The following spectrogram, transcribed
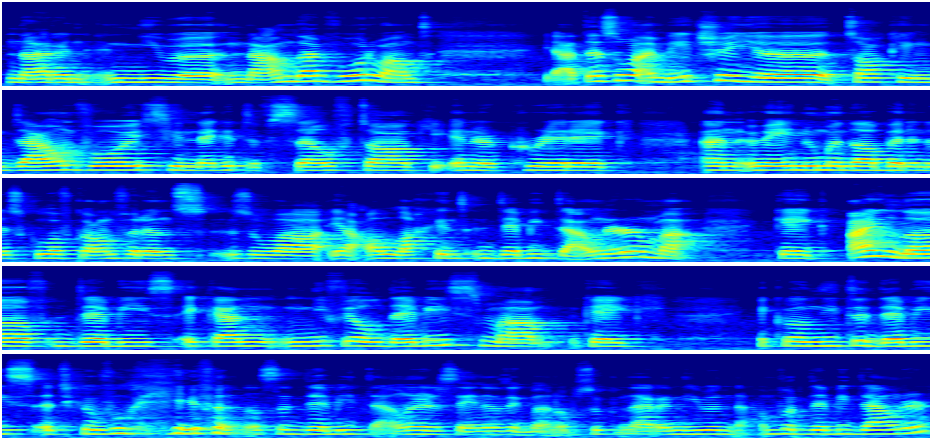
naar een nieuwe naam daarvoor. Want ja, het is wel een beetje je talking down voice, je negative self-talk, je inner critic. En wij noemen dat binnen de School of Confidence zo ja, al lachend Debbie Downer. Maar kijk, I love Debbies. Ik ken niet veel Debbies, maar kijk, ik wil niet de Debbies het gevoel geven dat ze Debbie Downer zijn. Dus ik ben op zoek naar een nieuwe naam voor Debbie Downer.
